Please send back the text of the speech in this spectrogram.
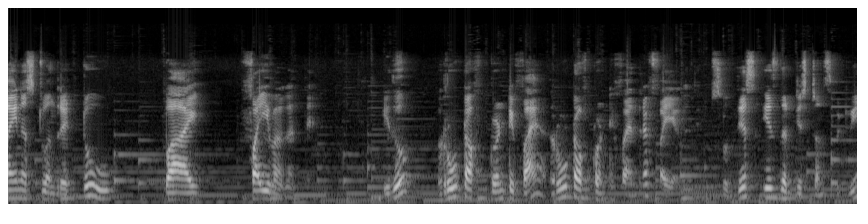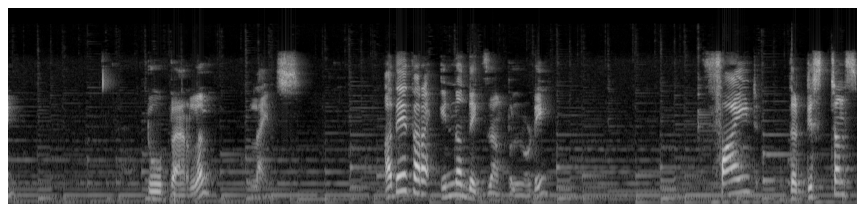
minus two ಅಂದ್ರೆ ಟೂ ಬೈ ಫೈವ್ ಆಗುತ್ತೆ. ಇದು root of twenty five root of twenty five ಅಂದ್ರೆ ಫೈವ್ ಆಗುತ್ತೆ. So this is the distance between two parallel lines ಅದೇ ತರ ಇನ್ನೊಂದು ಎಕ್ಸಾಂಪಲ್ ನೋಡಿ. Find the distance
